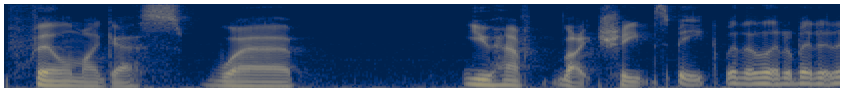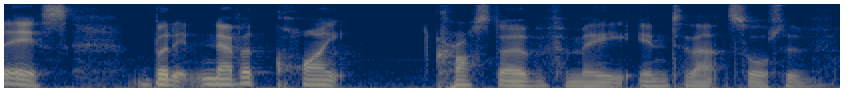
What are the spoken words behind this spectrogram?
film, I guess, where you have like sheep speak with a little bit of this, but it never quite crossed over for me into that sort of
